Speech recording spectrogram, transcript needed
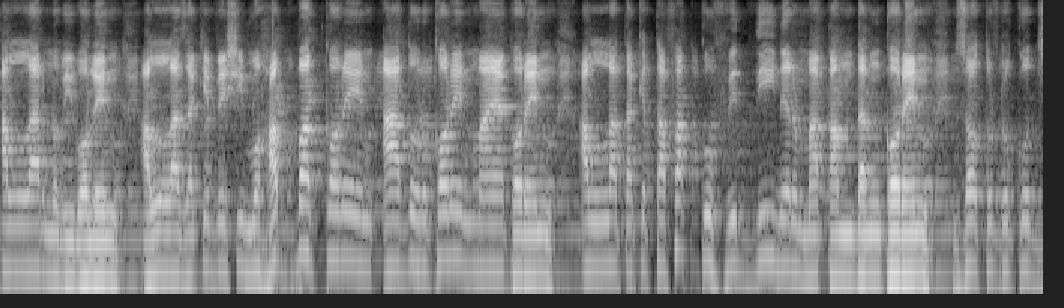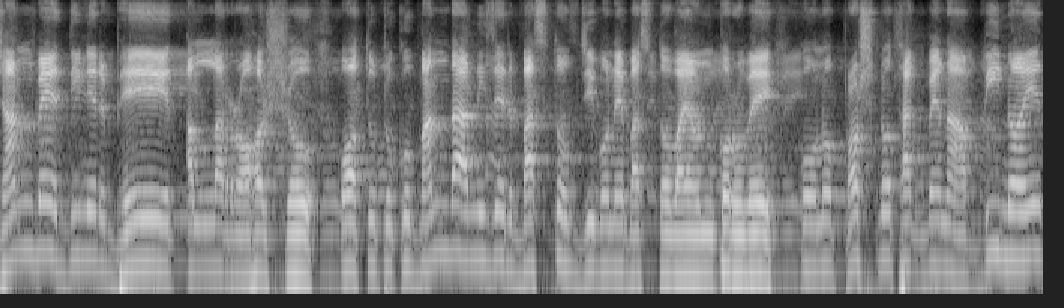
আল্লাহর নবী বলেন, আল্লাহ যাকে বেশি মোহাব্বত করেন, আদর করেন, মায়া করেন, আল্লাহ তাকে তাফাক্কু ফিদ্দিনের মাকাম দান করেন। যতটুকু জানবে দিনের ভেদ, আল্লাহর রহস্য, অতটুকু বান্দা নিজের বাস্তব জীবনে বাস্তবায়ন করবে। কোনো প্রশ্ন থাকবে না, বিনয়ের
